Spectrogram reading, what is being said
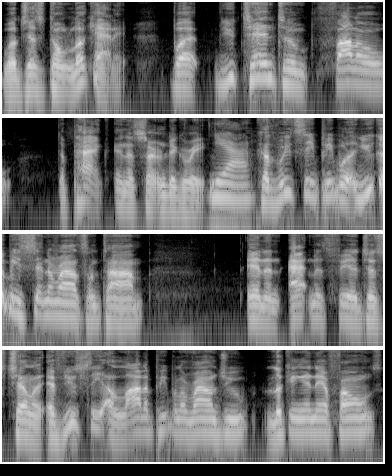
well, just don't look at it. But you tend to follow the pack in a certain degree. Yeah. Because we see people, you could be sitting around sometime in an atmosphere just chilling. If you see a lot of people around you looking in their phones,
